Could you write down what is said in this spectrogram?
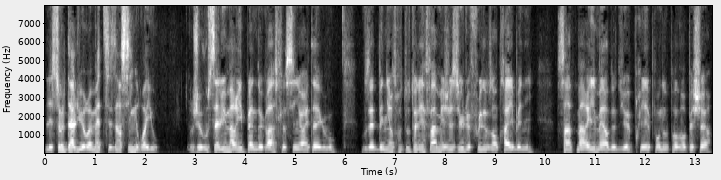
les soldats lui remettent ses insignes royaux. Je vous salue Marie, pleine de grâce, le Seigneur est avec vous. Vous êtes bénie entre toutes les femmes, et Jésus, le fruit de vos entrailles, est béni. Sainte Marie, Mère de Dieu, priez pour nous pauvres pécheurs,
